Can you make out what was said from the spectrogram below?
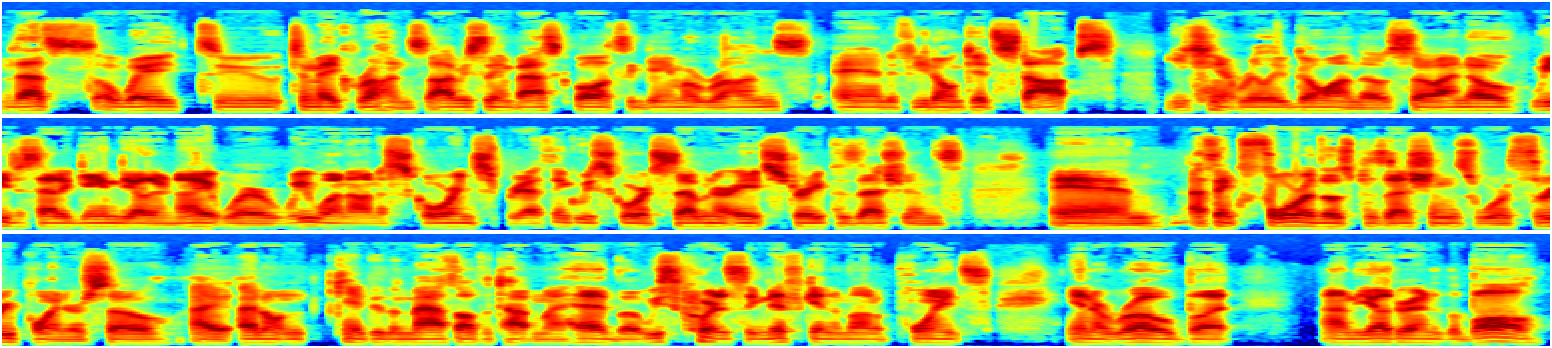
that's a way to to make runs. Obviously in basketball it's a game of runs and if you don't get stops, you can't really go on those. So I know we just had a game the other night where we went on a scoring spree. I think we scored 7 or 8 straight possessions and I think four of those possessions were three pointers. So I, I don't can't do the math off the top of my head, but we scored a significant amount of points in a row. But on the other end of the ball,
